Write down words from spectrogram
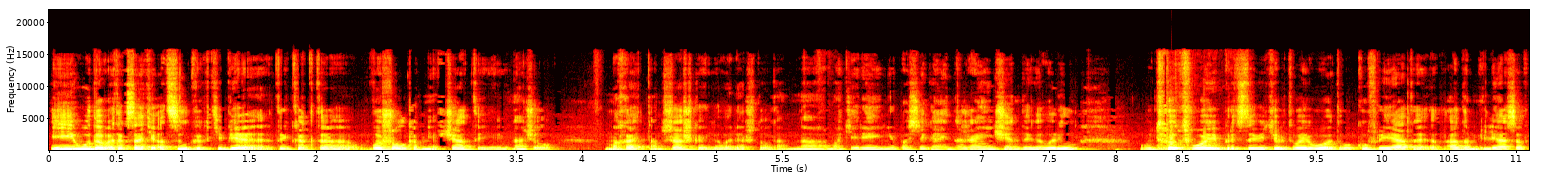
И Иуда, это, кстати, отсылка к тебе, ты как-то вошел ко мне в чат и начал махать там шашкой, говоря, что там на матерей не посягай на женщин, ты говорил, вот твой представитель твоего этого куфрията, этот Адам Ильясов,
